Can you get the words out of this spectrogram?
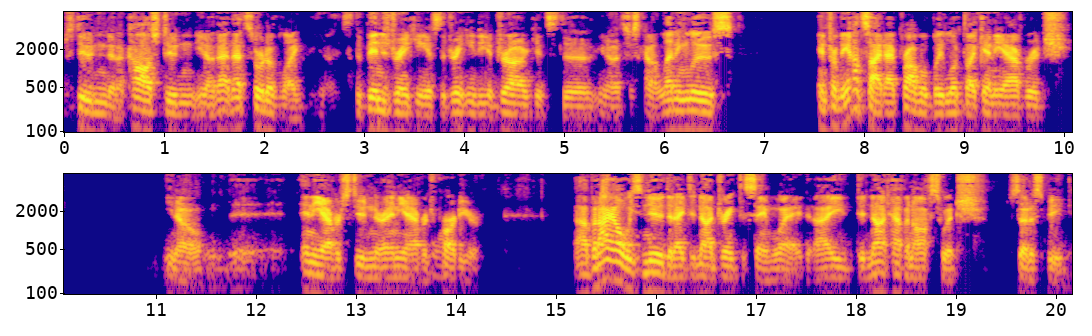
student and a college student, you know, that that's sort of like, you know, it's the binge drinking, it's the drinking to get drunk, it's the, you know, it's just kind of letting loose. And from the outside, I probably looked like any average, you know, any average student or any average partier. Uh, but I always knew that I did not drink the same way, that I did not have an off switch, so to speak.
